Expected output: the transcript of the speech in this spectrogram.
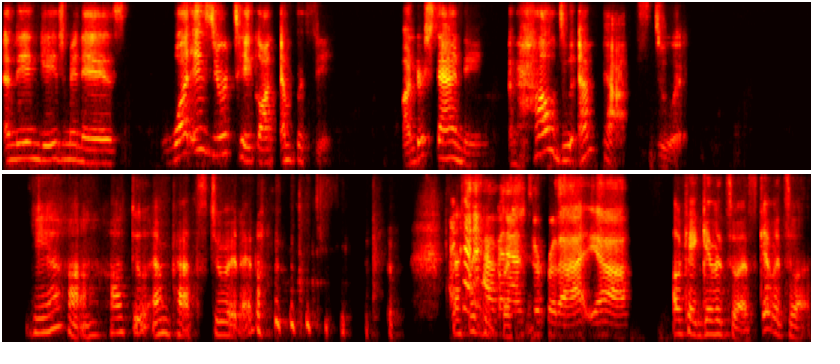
And the engagement is what is your take on empathy, understanding, and how do empaths do it? Yeah, how do empaths do it? I don't. I kind of have question. an answer for that. Yeah. Okay, give it to us. Give it to us.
